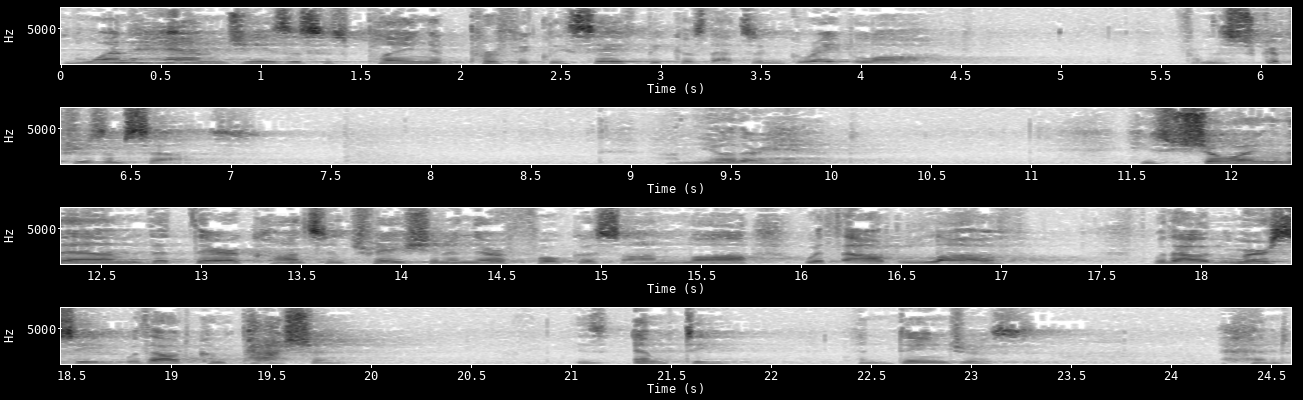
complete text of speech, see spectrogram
On the one hand, Jesus is playing it perfectly safe because that's a great law from the scriptures themselves. On the other hand, he's showing them that their concentration and their focus on law without love, without mercy, without compassion is empty and dangerous and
